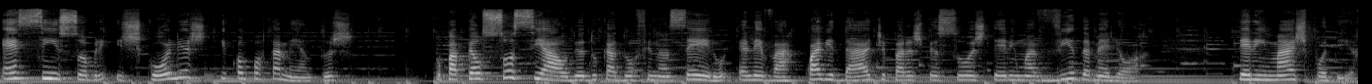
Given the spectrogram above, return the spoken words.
É sim sobre escolhas e comportamentos. O papel social do educador financeiro é levar qualidade para as pessoas terem uma vida melhor, terem mais poder.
